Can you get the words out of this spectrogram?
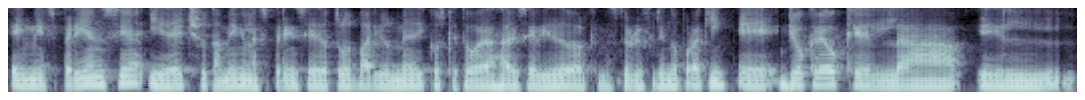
en mi experiencia, y de hecho también en la experiencia de otros varios médicos que te voy a dejar ese video al que me estoy refiriendo por aquí, eh, yo creo que el,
